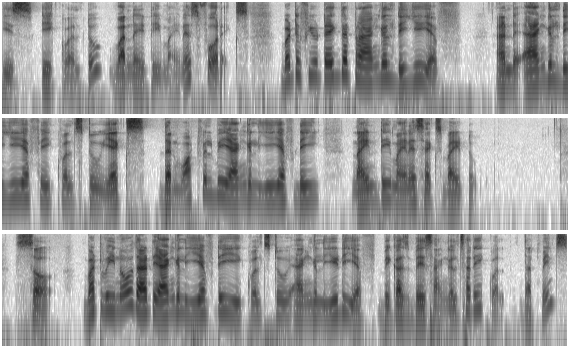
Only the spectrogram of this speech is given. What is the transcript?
is equal to 180 minus 4x. But if you take the triangle DEF and angle DEF equals to x, then what will be angle EFD? 90 minus x by 2. So, but we know that angle EFD equals to angle EDF because base angles are equal. That means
